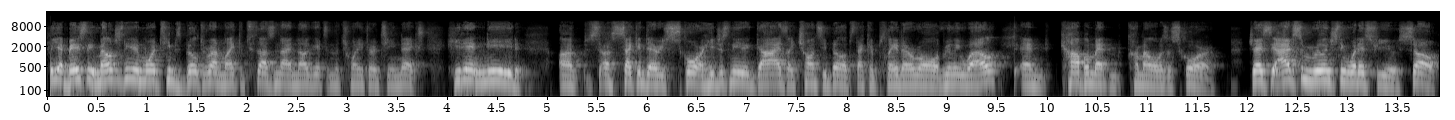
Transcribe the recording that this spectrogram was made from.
But yeah, basically, Mel just needed more teams built around like the 2009 Nuggets and the 2013 Knicks. He didn't need a, a, secondary score. He just needed guys like Chauncey Billups that could play their role really well and complement Carmelo as a scorer. Jesse, I have some really interesting what ifs for you. So,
